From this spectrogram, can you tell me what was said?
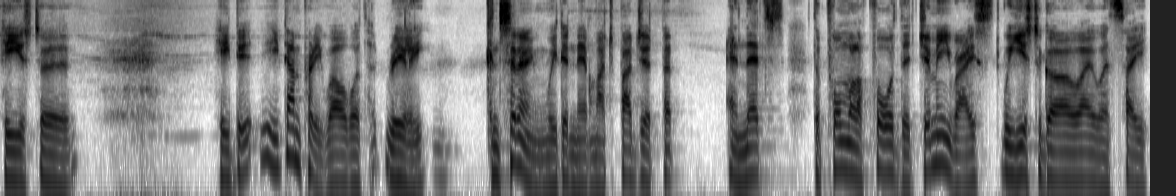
he used to. He did. He done pretty well with it, really, considering we didn't have much budget. But and that's the Formula Ford that Jimmy raced. We used to go away with, say,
